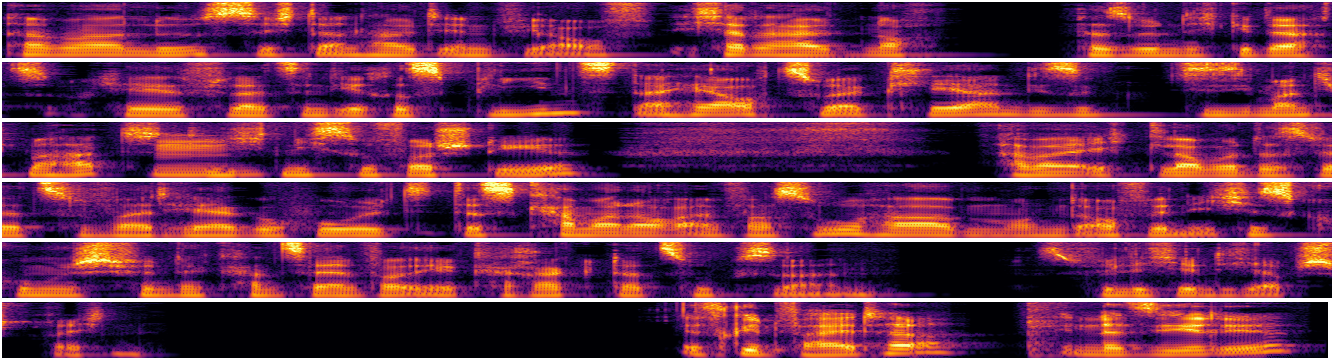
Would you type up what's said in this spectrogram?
aber löst sich dann halt irgendwie auf. Ich hatte halt noch persönlich gedacht, okay, vielleicht sind ihre Spleens daher auch zu erklären, diese, die sie manchmal hat, Mhm. die ich nicht so verstehe. Aber ich glaube, das wäre zu weit hergeholt. Das kann man auch einfach so haben. Und auch wenn ich es komisch finde, kann es ja einfach ihr Charakterzug sein. Das will ich ihr nicht absprechen. Es geht weiter in der Serie.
